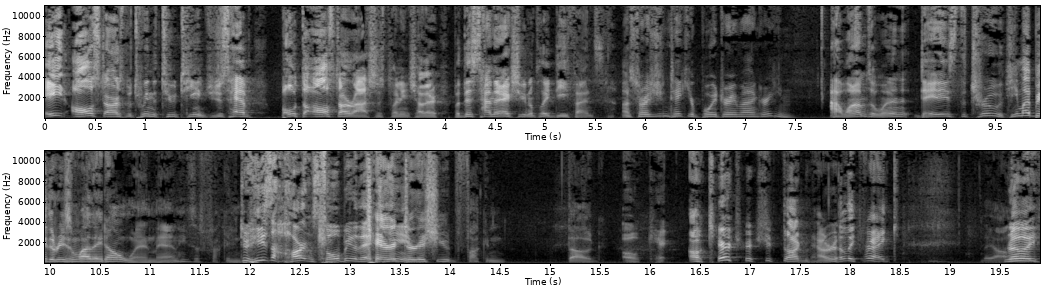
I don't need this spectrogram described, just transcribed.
eight All Stars between the two teams. You just have both the All Star rosters playing each other, but this time they're actually going to play defense. I'm surprised you didn't take your boy Draymond Green. I want him to win. Day Day's the truth, He might be the reason why they don't win, man. He's a fucking dude. He's the heart and soul beat of that character team. issued fucking thug. Oh, okay. Oh, character issue thug now. Really, Frank? They are. Really?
